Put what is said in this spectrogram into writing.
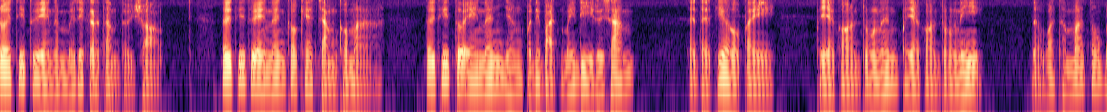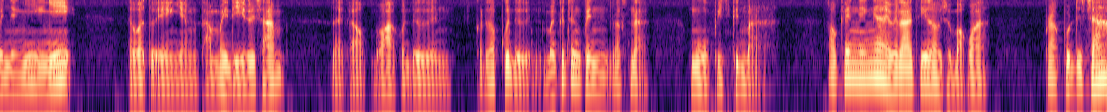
โดยที่ตัวเองนั้นไม่ได้กระทำโดยชอบ โดยที่ตัวเองนั้นก็แค่จำเข้ามา โดยที่ตัวเองนั้นยังปฏิบัติไม่ดีด้วยซ้ำแต่แต่เที่ยวไปพยากรณ์ตรงนั้นพยากรณ์ตรงนี้แต่ว่าธรรมะต้องเป็นอย่างนี้อย่างนี้ แต่ว่าตัวเองยังทำไม่ดีด้วยซ้ำแล้วก็ว่าคนอื่นกระทบคนอื่น มันก็จึงเป็นลักษณะงูพิษขึ้นมา เอาแค่ง่าย ๆ เวลาที่เราจะบอกว่า พระพุทธเจ้า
